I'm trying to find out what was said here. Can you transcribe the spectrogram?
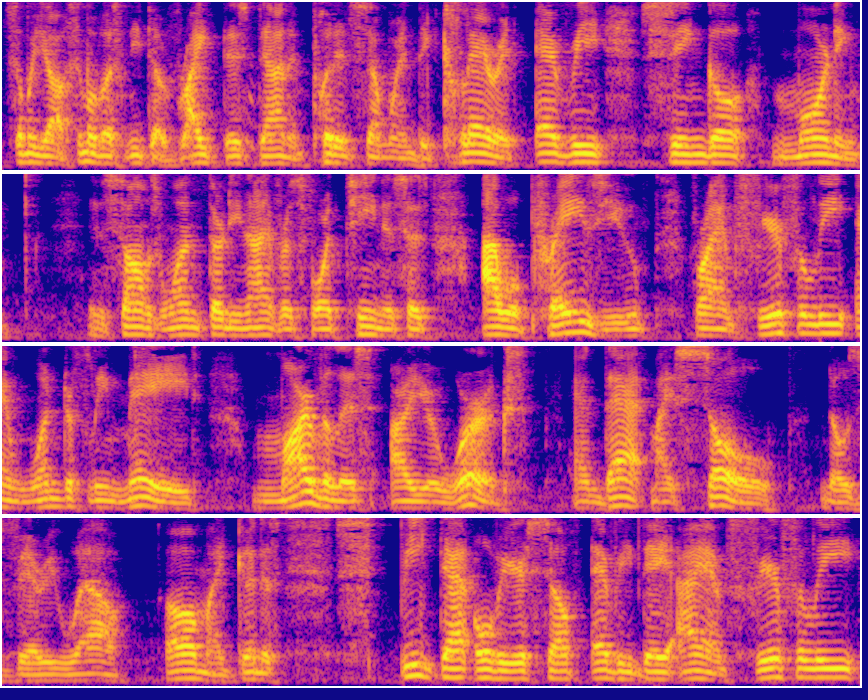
some of y'all, some of us need to write this down and put it somewhere and declare it every single morning. In Psalms 139, verse 14, it says, I will praise you for I am fearfully and wonderfully made. Marvelous are your works, and that my soul knows very well. Oh my goodness. Speak that over yourself every day. I am fearfully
